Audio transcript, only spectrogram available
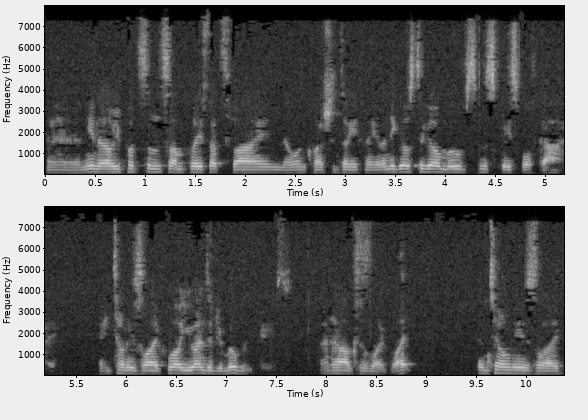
And, you know, he puts them someplace, that's fine, no one questions anything. And then he goes to go move some Space Wolf guy. And Tony's like, well, you ended your movement phase. And Alex is like, what? And Tony's like,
